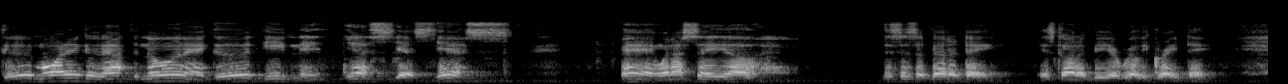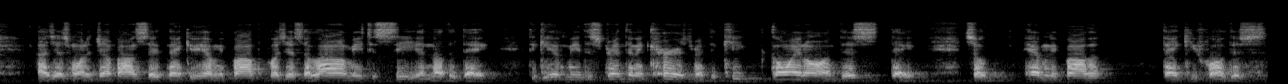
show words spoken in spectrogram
Good morning, good afternoon, and good evening. Yes, yes, yes. Man, when I say uh, this is a better day, it's going to be a really great day. I just want to jump out and say thank you, Heavenly Father, for just allowing me to see another day, to give me the strength and encouragement to keep going on this day. So, Heavenly Father, thank you for this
